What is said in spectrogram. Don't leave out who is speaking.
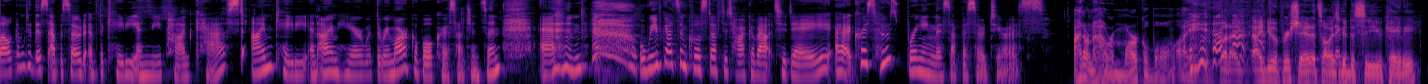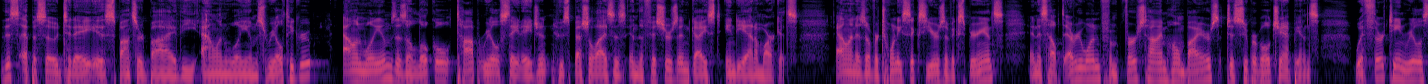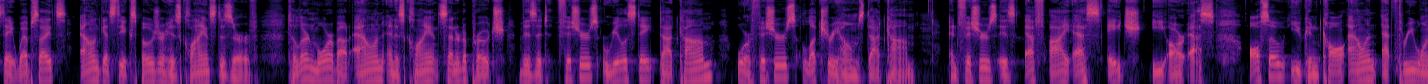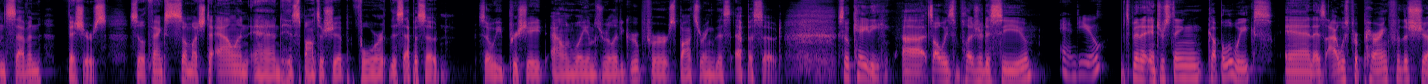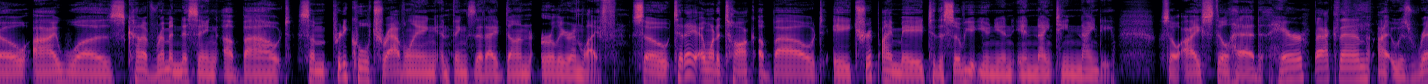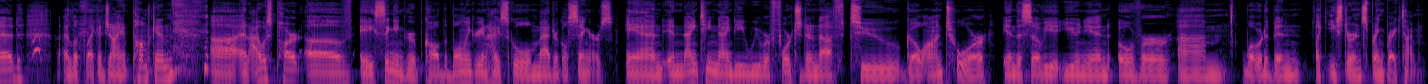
Speaker 1: Welcome to this episode of the Katie and Me podcast. I'm Katie and I'm here with the remarkable Chris Hutchinson. And we've got some cool stuff to talk about today. Uh, Chris, who's bringing this episode to us?
Speaker 2: I don't know how remarkable I am, but I, I do appreciate it. It's always good to see you, Katie. This episode today is sponsored by the Allen Williams Realty Group. Allen Williams is a local top real estate agent who specializes in the Fishers and Geist, Indiana markets. Allen has over 26 years of experience and has helped everyone from first time home buyers to Super Bowl champions. With 13 real estate websites, Allen gets the exposure his clients deserve. To learn more about Allen and his client centered approach, visit fishersrealestate.com or fishersluxuryhomes.com and Fishers is F I S H E R S. Also, you can call Allen at 317 Fishers. So thanks so much to Allen and his sponsorship for this episode. So we appreciate Allen Williams Realty Group for sponsoring this episode. So Katie, uh, it's always a pleasure to see you.
Speaker 1: And you?
Speaker 2: It's been an interesting couple of weeks. And as I was preparing for the show, I was kind of reminiscing about some pretty cool traveling and things that I'd done earlier in life. So today I want to talk about a trip I made to the Soviet Union in 1990. So I still had hair back then. I, it was red. I looked like a giant pumpkin. Uh, and I was part of a singing group called the Bowling Green High School Madrigal Singers. And in 1990, we were fortunate enough to go on tour in the Soviet Union over um, what would have been like Easter and spring break time.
